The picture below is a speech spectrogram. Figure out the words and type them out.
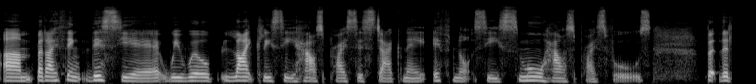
Um, but I think this year we will likely see house prices stagnate, if not see small house price falls. But the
